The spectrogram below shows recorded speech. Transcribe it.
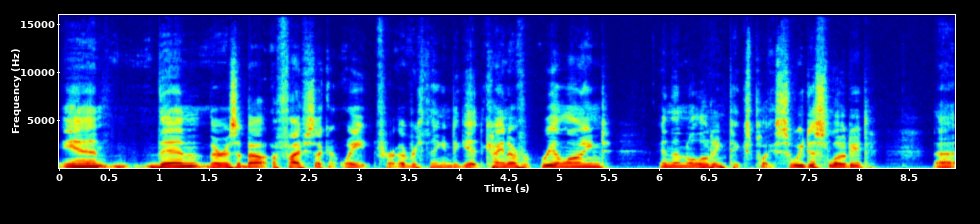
And then there is about a five second wait for everything to get kind of realigned and then the loading takes place. So we just loaded uh,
